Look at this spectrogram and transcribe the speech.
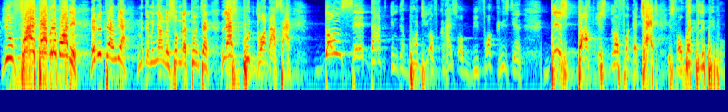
You fight everybody. Every time, let's put God aside. Don't say that in the body of Christ or before Christians. This talk is not for the church, it's for worldly people.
